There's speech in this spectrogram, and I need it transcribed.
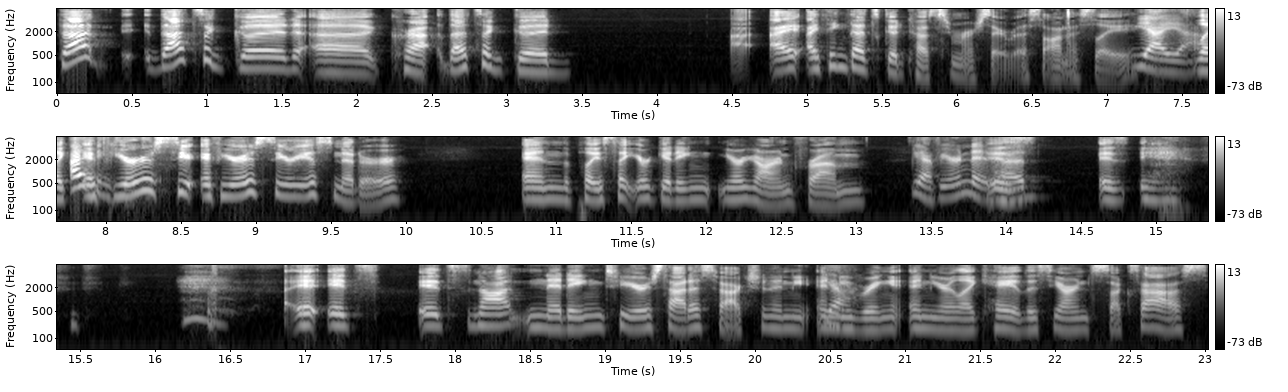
that that's a good uh crap. That's a good. I I think that's good customer service. Honestly, yeah, yeah. Like I if you're too. a ser- if you're a serious knitter, and the place that you're getting your yarn from yeah, if you're a knit is head, is it, it's it's not knitting to your satisfaction and you, and Yeah. you bring it and you're like hey this yarn sucks ass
